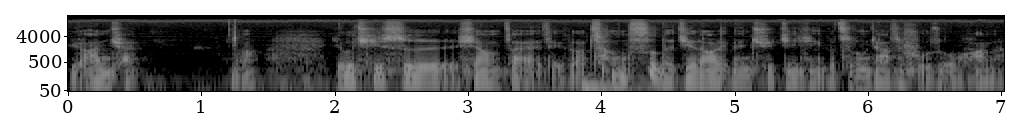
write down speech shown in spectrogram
与安全啊，尤其是像在这个城市的街道里边去进行一个自动驾驶辅助的话呢，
